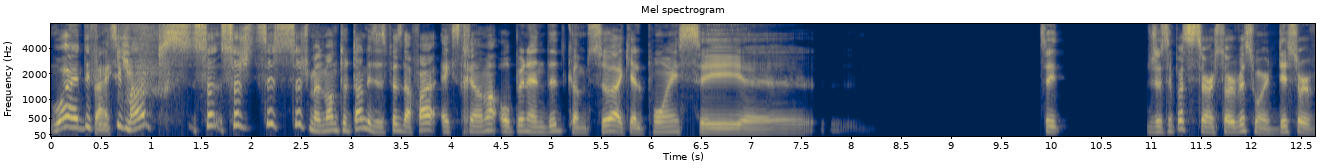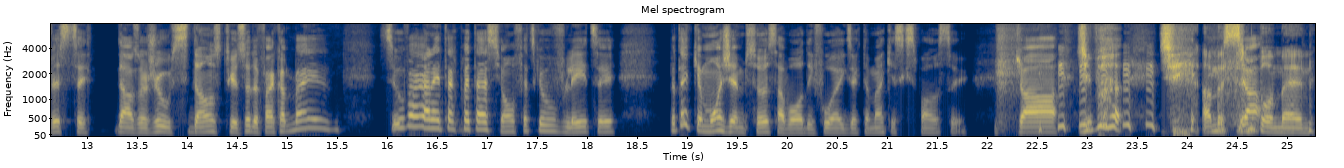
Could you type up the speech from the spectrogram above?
Ouais, définitivement. Ça, ça, je- ça, ça, je me demande tout le temps des espèces d'affaires extrêmement open-ended comme ça, à quel point c'est. Euh... Je sais pas si c'est un service ou un disservice, tu sais, dans un jeu aussi dense que ça, de faire comme, ben, c'est ouvert à l'interprétation, faites ce que vous voulez, tu sais. Peut-être que moi, j'aime ça, savoir des fois exactement qu'est-ce qui se passe. Genre, j'ai pas. j'ai- I'm a simple man.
